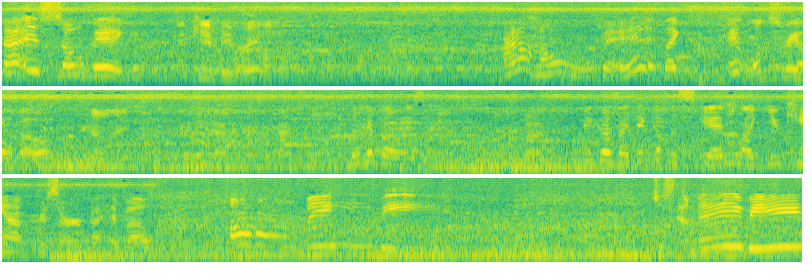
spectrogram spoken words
That is so big. That can't be real. I don't know if it is. Like, it looks real though. No, I, I think that is, that's not. The hippo isn't. But Because I think of the skin, like, you can't preserve a hippo. Oh, baby. Just a baby.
